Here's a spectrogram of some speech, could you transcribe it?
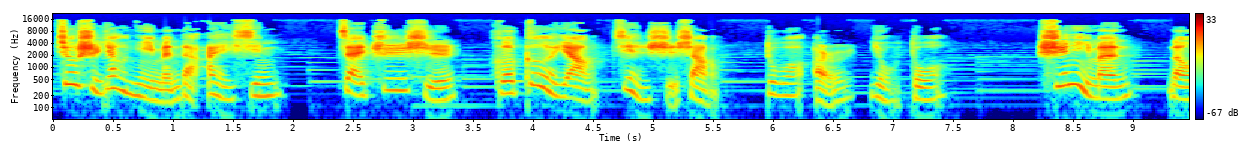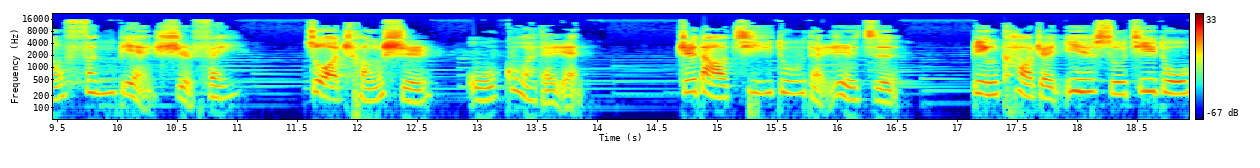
就是要你们的爱心，在知识和各样见识上多而又多，使你们能分辨是非，做诚实无过的人，直到基督的日子，并靠着耶稣基督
